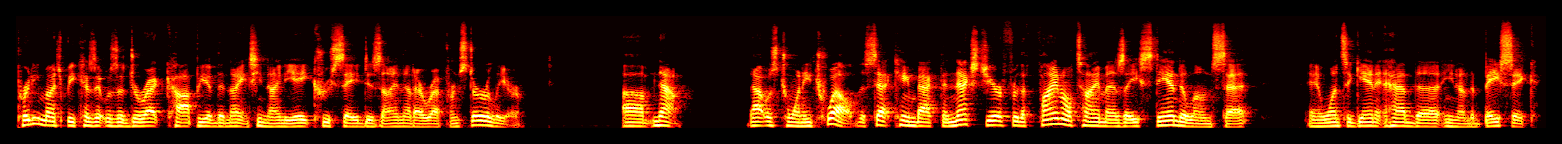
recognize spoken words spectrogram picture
pretty much because it was a direct copy of the 1998 Crusade design that I referenced earlier. Um, now, that was 2012. The set came back the next year for the final time as a standalone set. And once again, it had the, you know, the basic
